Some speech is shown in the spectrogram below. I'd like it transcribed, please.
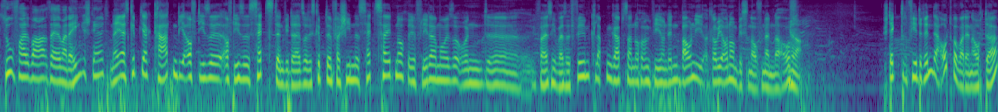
Zufall war, sei mal dahingestellt. Naja, es gibt ja Karten, die auf diese, auf diese Sets dann wieder, also es gibt dann verschiedene Sets halt noch, äh, Fledermäuse und äh, ich weiß nicht, was es, Filmklappen gab es dann noch irgendwie und dann bauen die, glaube ich, auch noch ein bisschen aufeinander auf. Ja. Steckt viel drin, der Autor war dann auch da.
